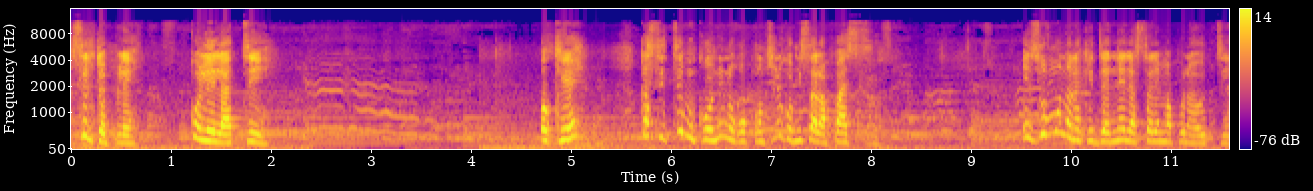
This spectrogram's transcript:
S'il te plaît, kolela te. Ok? Kasi ti mokolo nini okokontinue komisala mpasi? ezomonana ke daniel asalema mpo na yo te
